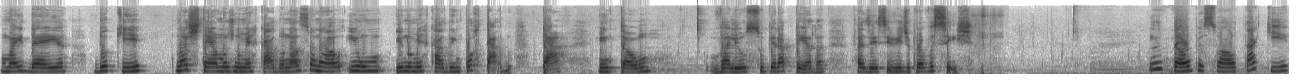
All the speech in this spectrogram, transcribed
uma ideia do que nós temos no mercado nacional e, um, e no mercado importado, tá? Então, valeu super a pena fazer esse vídeo para vocês. Então, pessoal, tá aqui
